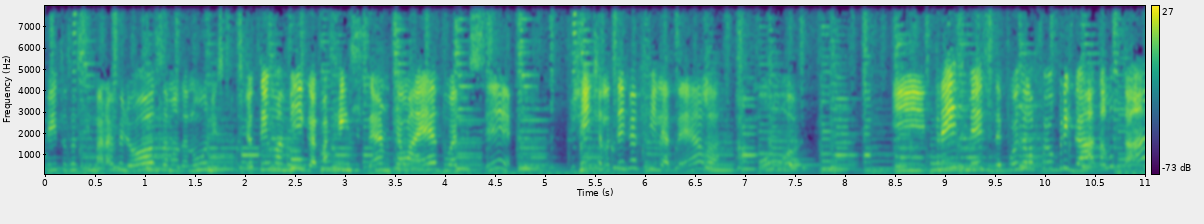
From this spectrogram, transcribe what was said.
feitos assim maravilhosos, Amanda Nunes. Eu tenho uma amiga, Mackenzie Derm, que ela é do UFC. Gente, ela teve a filha dela, a Boa, e três meses depois ela foi obrigada a lutar.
